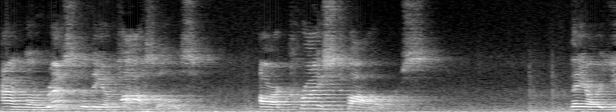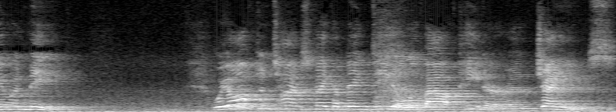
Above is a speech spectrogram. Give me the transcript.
and the rest of the apostles are Christ followers. They are you and me. We oftentimes make a big deal about Peter and James,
